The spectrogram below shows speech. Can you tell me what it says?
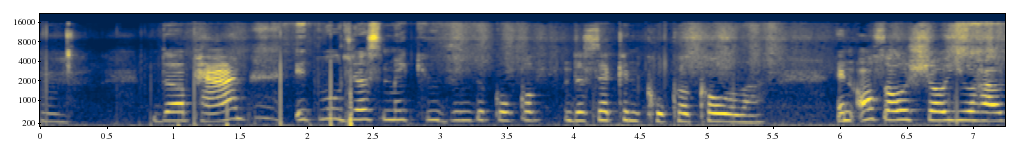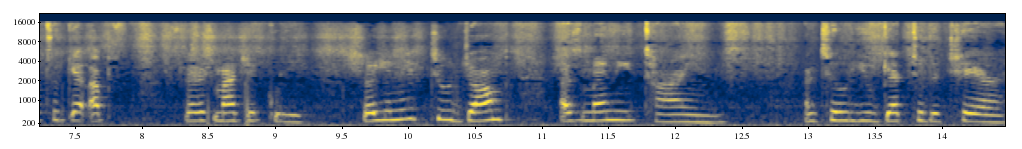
the pan, it will just make you drink the Coca the second Coca-Cola. And also show you how to get upstairs magically. So you need to jump as many times until you get to the chair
